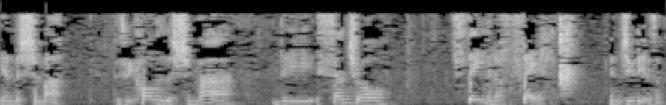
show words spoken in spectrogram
in the Shema. Because we call the Shema the central statement of faith in Judaism.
